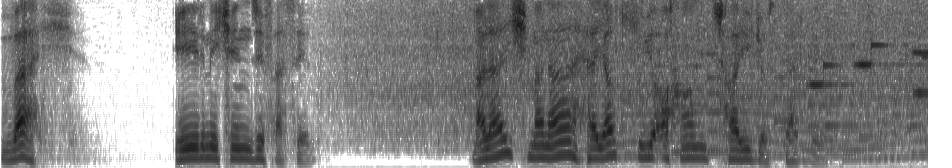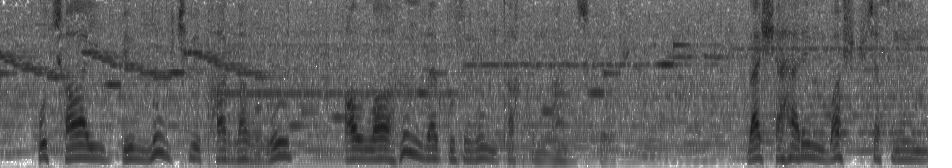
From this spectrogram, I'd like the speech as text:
Vəhy 22-ci fəsil Mələk mənə həyat suyu axan çayı göstərdi. Bu çay billur kimi parlaq olub, Allahın və quzunun taxtından çıxır və şəhərin baş küçəsinin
